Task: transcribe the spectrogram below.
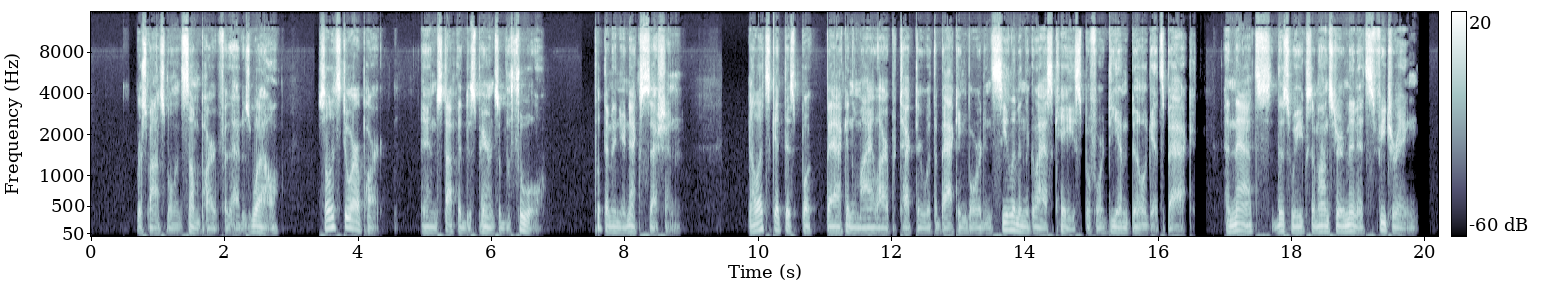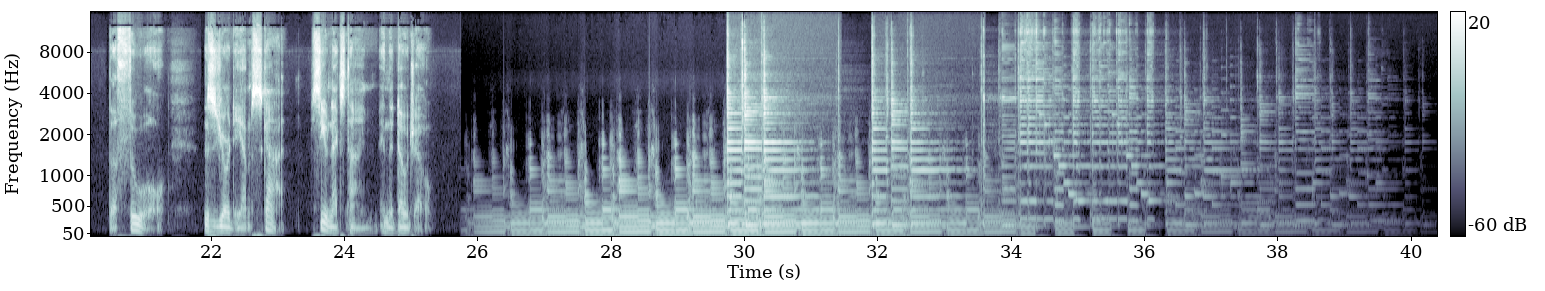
responsible in some part for that as well. So let's do our part and stop the disappearance of the Thoul. Put them in your next session. Now let's get this book back in the mylar protector with the backing board and seal it in the glass case before DM Bill gets back. And that's this week's A Monster in Minutes featuring The Thoul. This is your DM, Scott. See you next time in the dojo.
